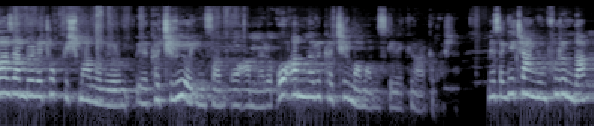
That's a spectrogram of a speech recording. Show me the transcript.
bazen böyle çok pişman oluyorum. E, kaçırıyor insan o anları. O anları kaçırmamamız gerekiyor arkadaşlar. Mesela geçen gün fırından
